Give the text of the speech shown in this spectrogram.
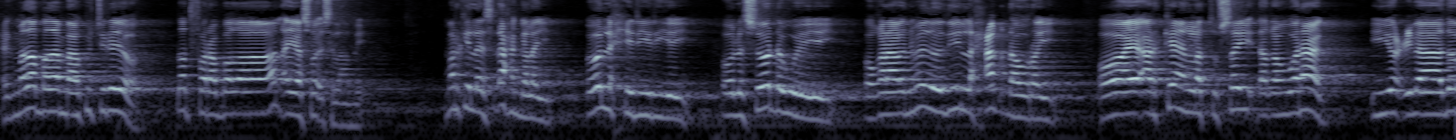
xikmado badan baa ku jirayo. Dad fara badan ayaa soo islaamay. Markii la ysdhex galay oo la xidhiiriyey oo la soo dhoweeyey oo qaraabanimadoodii la xaq dhowray oo ay arkeen la tusay dhaqan wanaag iyo cibaado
